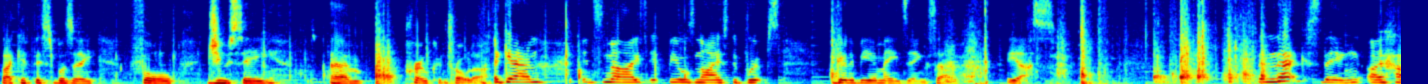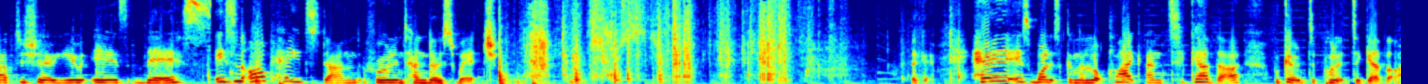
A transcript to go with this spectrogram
like if this was a full juicy um, pro controller. Again, it's nice, it feels nice, the grip's gonna be amazing, so yes. The next thing I have to show you is this. It's an arcade stand for a Nintendo Switch. Okay, here is what it's going to look like and together we're going to put it together.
